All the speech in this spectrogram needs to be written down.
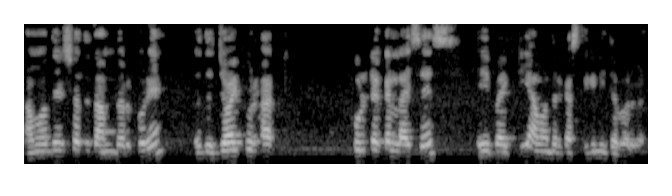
আমাদের সাথে দাম দর করে জয়পুর হাট ফুল টাকার লাইসেন্স এই বাইকটি আমাদের কাছ থেকে নিতে পারবেন।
